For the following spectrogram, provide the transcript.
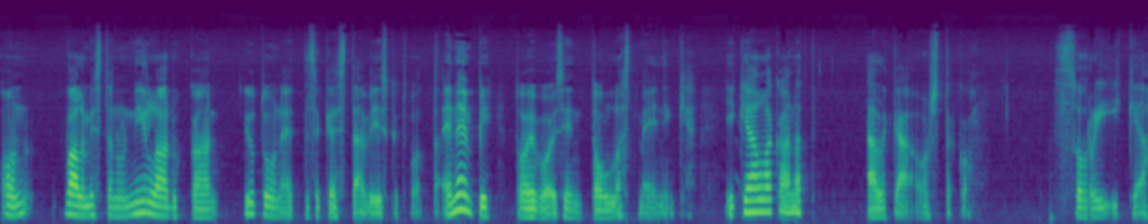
on valmistanut niin laadukkaan jutun, että se kestää 50 vuotta. Enempi toivoisin tollasta meininkiä. Ikean lakanat, älkää ostako. Sori Ikea.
